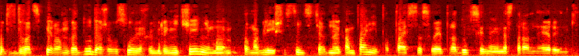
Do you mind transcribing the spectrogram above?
Вот в 2021 году даже в условиях ограничений мы помогли 61 компании попасть со своей продукцией на иностранные рынки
